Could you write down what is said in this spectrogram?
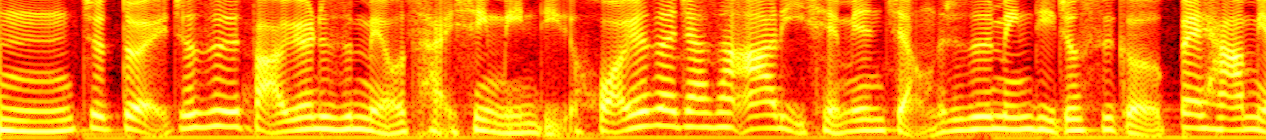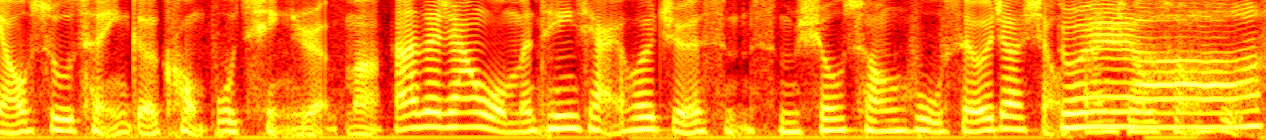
嗯，就对，就是法院就是没有采信 Mindy 的话，因为再加上阿里前面讲的，就是 Mindy 就是个被他描述成一个恐怖情人嘛，然后再加上我们听起来也会觉得什么什么修窗户，谁会叫小三修窗户？对啊，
